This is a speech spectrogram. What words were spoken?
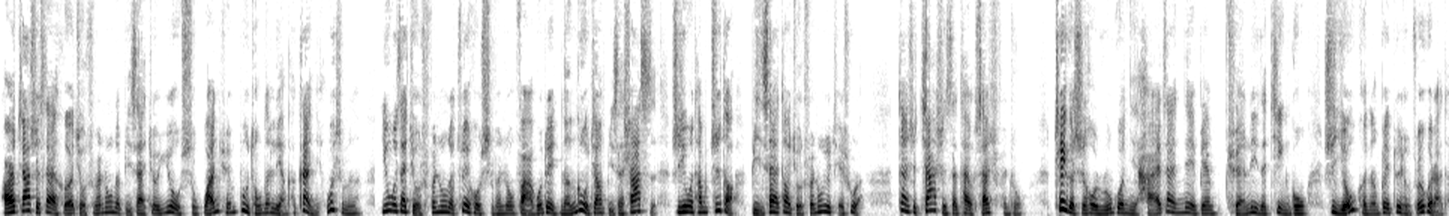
而加时赛和九十分钟的比赛就又是完全不同的两个概念，为什么呢？因为在九十分钟的最后十分钟，法国队能够将比赛杀死，是因为他们知道比赛到九十分钟就结束了。但是加时赛它有三十分钟，这个时候如果你还在那边全力的进攻，是有可能被对手追回来的。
